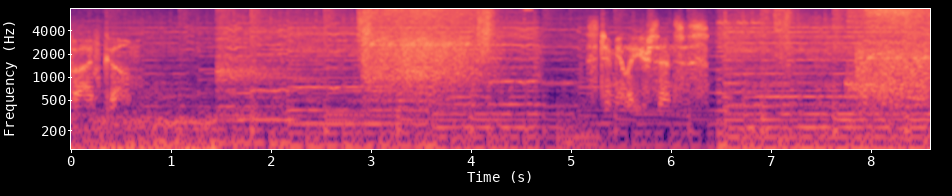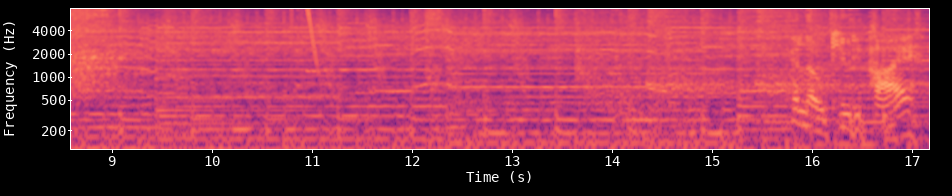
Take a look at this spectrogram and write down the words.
Five gum. Stimulate your senses. Hello, cutie pie.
